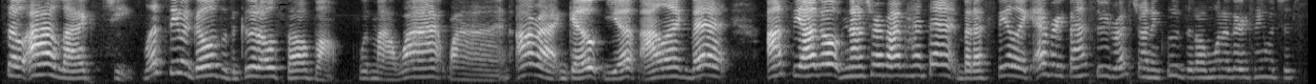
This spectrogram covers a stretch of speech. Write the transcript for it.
So I like cheese. Let's see what goes with the good old Sauv Blanc with my white wine. All right, goat. Yep, I like that. Asiago, I'm not sure if I've had that, but I feel like every fast food restaurant includes it on one of their sandwiches.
